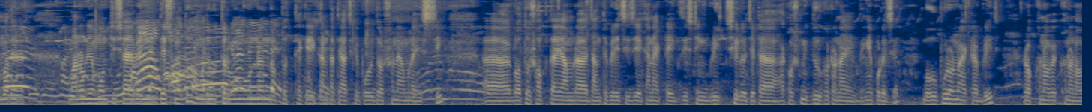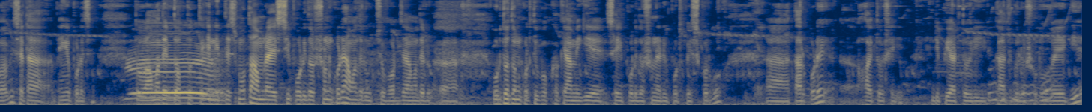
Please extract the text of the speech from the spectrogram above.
আমাদের মাননীয় মন্ত্রী সাহেবের নির্দেশ মতো আমাদের উত্তরবঙ্গ উন্নয়ন দপ্তর থেকে এখানটাতে আজকে পরিদর্শনে আমরা এসেছি। গত সপ্তাহে আমরা জানতে পেরেছি যে এখানে একটা এক্সিস্টিং ব্রিজ ছিল যেটা আকস্মিক দুর্ঘটনায় ভেঙে পড়েছে, বহু পুরনো একটা ব্রিজ রক্ষণাবেক্ষণের অভাবে সেটা ভেঙে পড়েছে। তো আমাদের দপ্তর থেকে নির্দেশ মতো আমরা এসেছি পরিদর্শন করে আমাদের উচ্চ পর্যায়ে আমাদের ঊর্ধ্বতন কর্তৃপক্ষকে আমি গিয়ে সেই পরিদর্শনের রিপোর্ট পেশ করব। তারপরে হয়তো সেই ডিপিআর তৈরির কাজগুলো শুরু হয়ে গিয়ে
